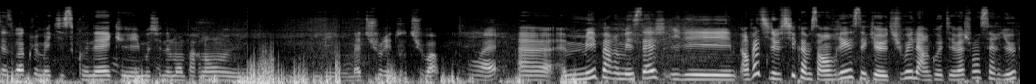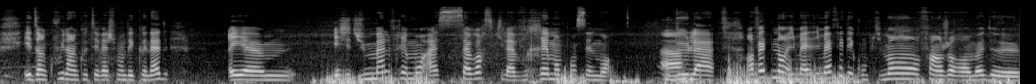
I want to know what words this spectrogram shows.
Ça se voit que le mec, il se connaît, qu'émotionnellement parlant, euh, il est mature et tout, tu vois. Ouais. Euh, mais par message, il est. En fait, il est aussi comme ça en vrai, c'est que tu vois, il a un côté vachement sérieux et d'un coup, il a un côté vachement déconnade. Et, euh, et j'ai du mal vraiment à savoir ce qu'il a vraiment pensé de moi. Ah. De la... En fait, non, il m'a fait des compliments, enfin, genre en mode euh,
